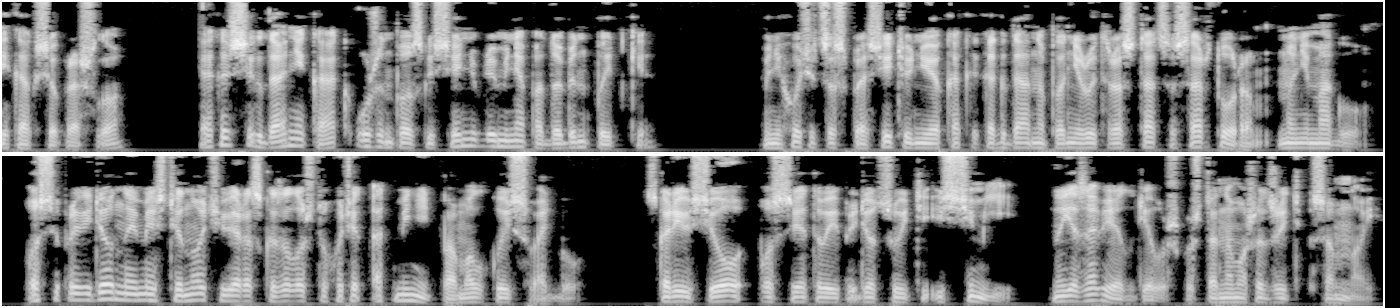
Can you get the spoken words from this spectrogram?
И как все прошло? Как и всегда, никак. Ужин по воскресенью для меня подобен пытке. Мне хочется спросить у нее, как и когда она планирует расстаться с Артуром, но не могу. После проведенной вместе ночи Вера сказала, что хочет отменить помолвку и свадьбу. Скорее всего, после этого и придется уйти из семьи, но я заверил девушку, что она может жить со мной.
